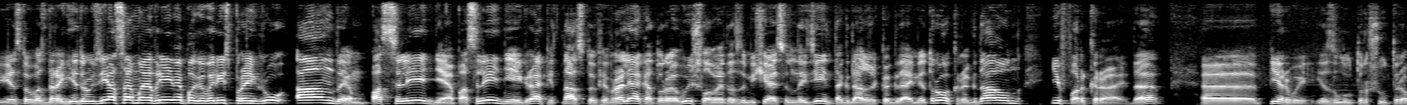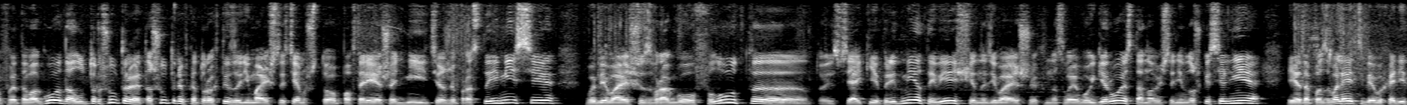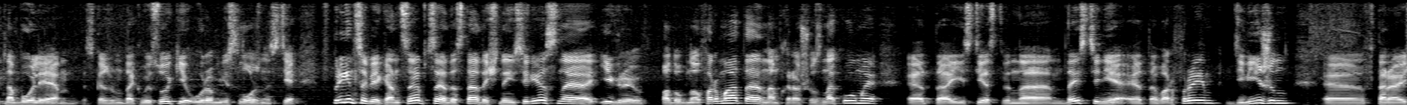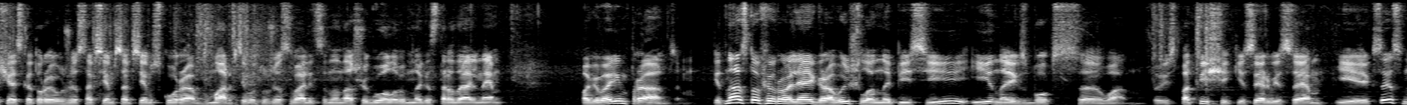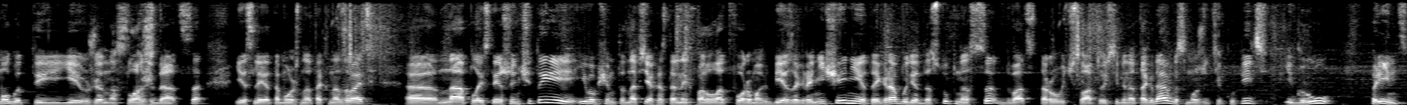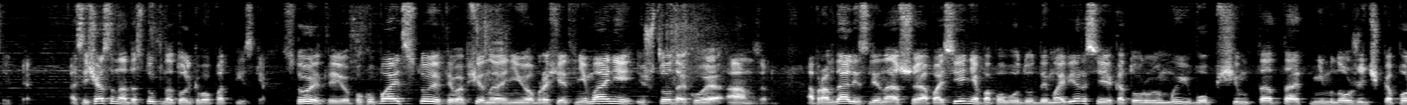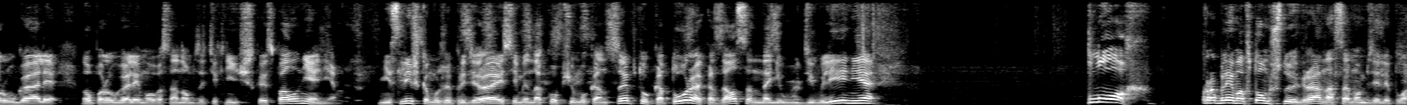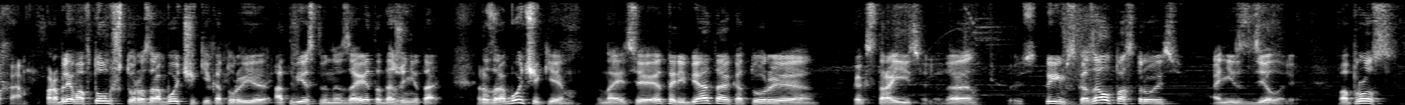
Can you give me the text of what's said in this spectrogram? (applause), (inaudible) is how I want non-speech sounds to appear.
Приветствую вас, дорогие друзья. Самое время поговорить про игру Andem. Последняя, последняя игра 15 февраля, которая вышла в этот замечательный день, тогда же, когда Метро, Crackdown и Far Cry, да? Э, первый из лутер-шутеров этого года. Лутер-шутеры это шутеры, в которых ты занимаешься тем, что повторяешь одни и те же простые миссии, выбиваешь из врагов лут, э, то есть всякие предметы, вещи, надеваешь их на своего героя, становишься немножко сильнее, и это позволяет тебе выходить на более, скажем так, высокие уровни сложности. В принципе, концепция достаточно интересная, игры подобного формата нам хорошо знакомы, это, естественно, Destiny, это Warframe, Division, э, вторая часть, которая уже совсем-совсем скоро в марте вот уже свалится на наши головы многострадальная. Поговорим про Anthem. 15 февраля игра вышла на PC и на Xbox One. То есть подписчики сервиса EXS могут ей уже наслаждаться, если это можно так назвать, э, на PlayStation 4 и, в общем-то, на всех остальных платформах без ограничений. Эта игра будет доступна с 22 числа. То есть именно тогда вы сможете купить игру в принципе. А сейчас она доступна только по подписке. Стоит ли ее покупать, стоит ли вообще на нее обращать внимание и что такое Anthem? Оправдались ли наши опасения по поводу демоверсии, которую мы, в общем-то, так немножечко поругали, но поругали мы в основном за техническое исполнение. Не слишком уже придираясь именно к общему концепту, который оказался на неудивление плох. Проблема в том, что игра на самом деле плоха. Проблема в том, что разработчики, которые ответственны за это, даже не так. Разработчики, знаете, это ребята, которые как строители, да. То есть ты им сказал построить, они сделали. Вопрос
